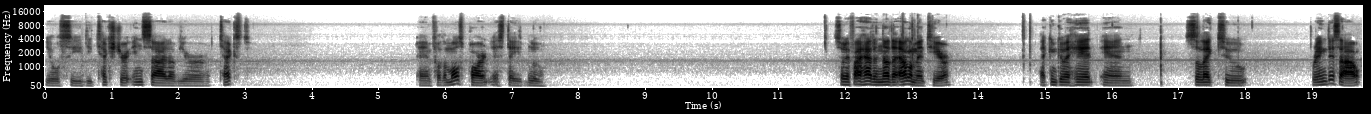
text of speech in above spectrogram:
you will see the texture inside of your text. And for the most part, it stays blue. So if I had another element here, I can go ahead and select to bring this out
